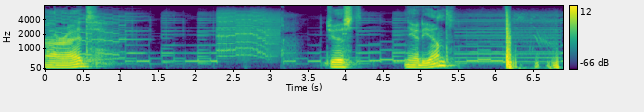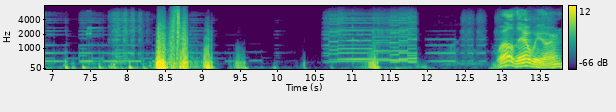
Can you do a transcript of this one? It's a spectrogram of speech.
All right. Just near the end. Well, there we are.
